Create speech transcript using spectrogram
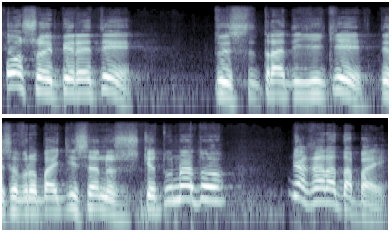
Όσο υπηρετεί τη στρατηγική της Ευρωπαϊκής Ένωσης και του ΝΑΤΟ, μια χαρά τα πάει.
